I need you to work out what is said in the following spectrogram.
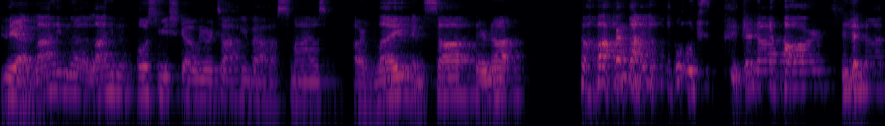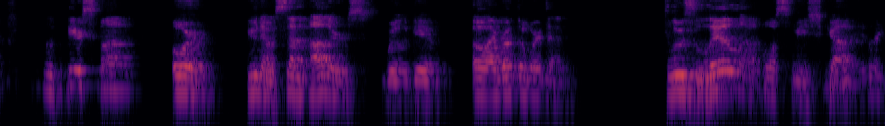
yeah, lahina, lahina posmishka, we were talking about how smiles are light and soft. They're not they're not hard, they're not fierce smile. Or, you know, some others will give, oh, I wrote the word down. Fluzlila posmishka,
